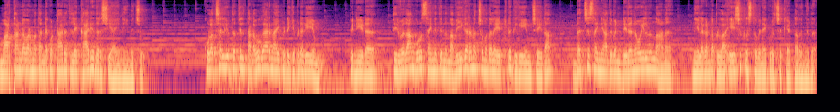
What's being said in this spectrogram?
മാർത്താണ്ഡവർമ്മ തന്റെ കൊട്ടാരത്തിലെ കാര്യദർശിയായി നിയമിച്ചു. കുളച്ചൽ യുദ്ധത്തിൽ തടവുകാരനായി പിടിക്കപ്പെടുകയും പിന്നീട് തിരുവിതാംകൂർ സൈന്യത്തിന്റെ നവീകരണ ചുമതല ഏറ്റെടുക്കുകയും ചെയ്ത ഡച്ച് സൈന്യാധിപൻ ഡിലനോയിൽ നിന്നാണ് നീലകണ്ഠപിള്ള യേശുക്രിസ്തുവിനെക്കുറിച്ച് കേട്ടറിഞ്ഞത്.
